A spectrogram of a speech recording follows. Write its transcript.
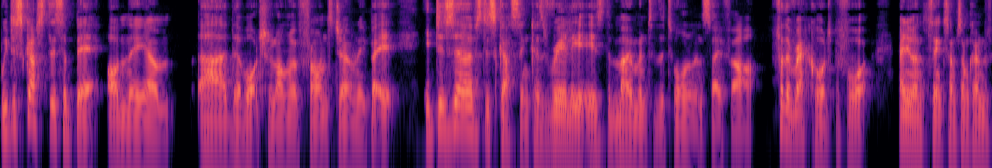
We discussed this a bit on the um, uh, the watch along of France Germany, but it it deserves discussing because really it is the moment of the tournament so far. For the record, before anyone thinks I'm some kind of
